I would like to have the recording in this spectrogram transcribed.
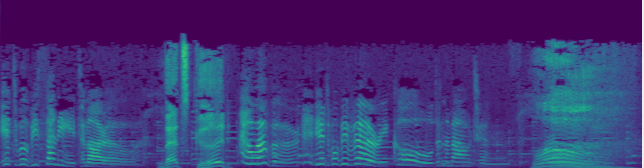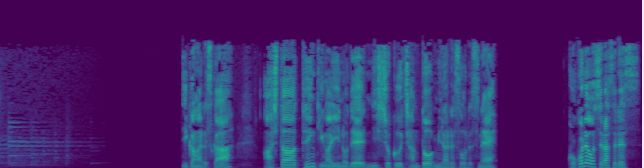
It will be sunny tomorrow. That's good. However, it will be very cold in the mountains. いかがですか明日天気がいいので日食ちゃんと見られそうですね。ここでお知らせです。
